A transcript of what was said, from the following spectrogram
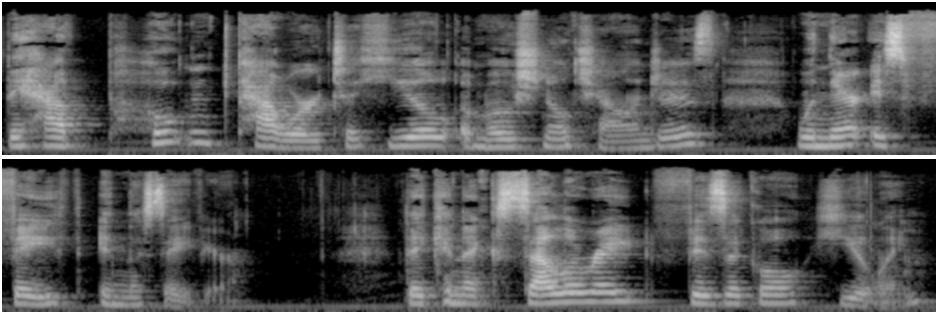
They have potent power to heal emotional challenges when there is faith in the Savior. They can accelerate physical healing.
